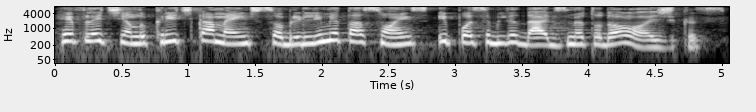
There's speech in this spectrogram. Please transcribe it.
refletindo criticamente sobre limitações e possibilidades metodológicas.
